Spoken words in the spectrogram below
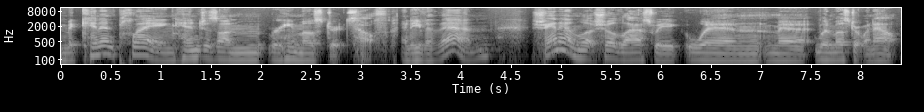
McKinnon playing hinges on Raheem Mostert's health. And even then, Shanahan showed last week when when Mostert went out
